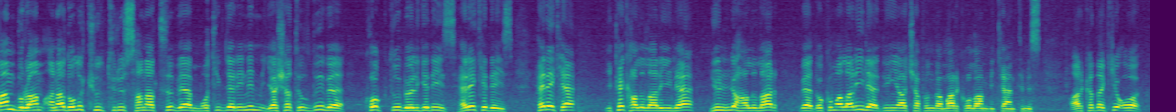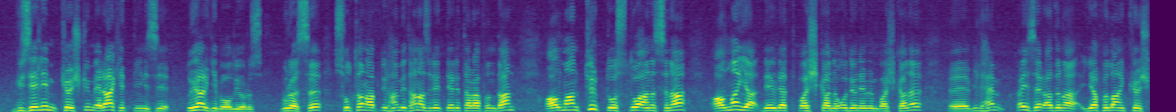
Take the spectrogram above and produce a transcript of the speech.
Buram buram Anadolu kültürü, sanatı ve motiflerinin yaşatıldığı ve koktuğu bölgedeyiz, Hereke'deyiz. Hereke ipek halıları ile, yünlü halılar ve dokumaları ile dünya çapında marka olan bir kentimiz. Arkadaki o güzelim köşkü merak ettiğinizi duyar gibi oluyoruz. Burası Sultan Abdülhamit Han Hazretleri tarafından Alman-Türk dostluğu anısına Almanya Devlet Başkanı, o dönemin başkanı e, Wilhelm Kaiser adına yapılan köşk.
